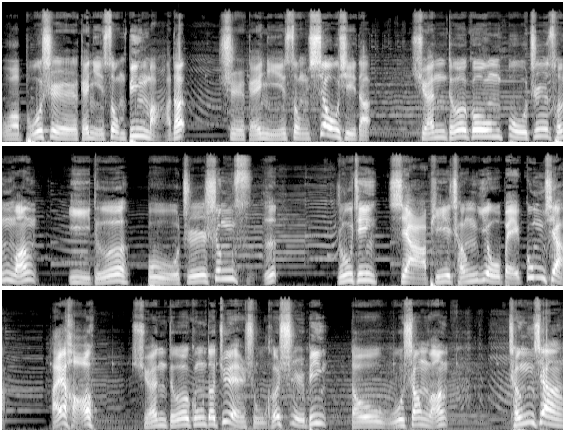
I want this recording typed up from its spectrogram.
我不是给你送兵马的，是给你送消息的。玄德公不知存亡，翼德不知生死。如今下邳城又被攻下，还好。”玄德公的眷属和士兵都无伤亡，丞相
